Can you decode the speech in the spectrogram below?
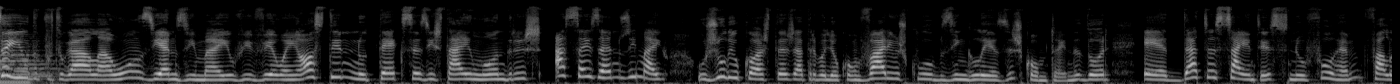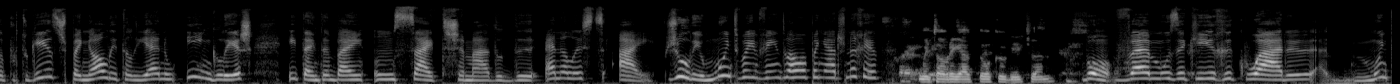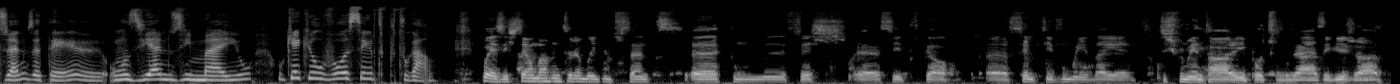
Saiu de Portugal há 11 anos e meio, viveu em Austin, no Texas e está em Londres há 6 anos e meio. O Júlio Costa já trabalhou com vários clubes ingleses como treinador, é Data Scientist no Fulham, fala português, espanhol, italiano e inglês e tem também um site chamado The Analyst's Eye. Júlio, muito bem-vindo ao Apanhados na Rede. Muito obrigado pelo convite, Joana. Bom, vamos aqui recuar eh, muitos anos até, 11 anos e meio. O que é que o levou a sair de Portugal? Pois, isto é uma aventura muito interessante uh, que me fez uh, sair de Portugal. Uh, sempre tive uma ideia de experimentar ir para outros lugares e viajar,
